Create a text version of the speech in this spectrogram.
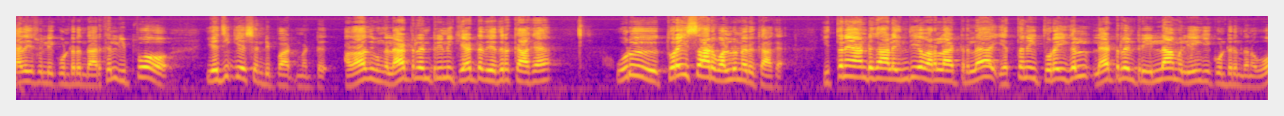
கதை சொல்லி கொண்டிருந்தார்கள். இப்போது எஜுகேஷன் டிபார்ட்மெண்ட்டு அதாவது இவங்க லேட்டர் என்ட்ரின்னு கேட்டது எதற்காக? ஒரு துறைசார் வல்லுநருக்காக. இத்தனை ஆண்டு கால இந்திய வரலாற்றில் எத்தனை துறைகள் லேட்டர் என்ட்ரி இல்லாமல் இயங்கி கொண்டிருந்தனவோ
